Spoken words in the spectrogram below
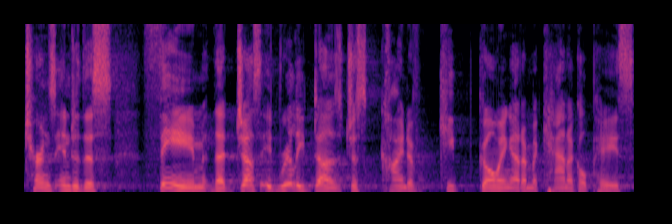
turns into this theme that just, it really does just kind of keep going at a mechanical pace.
